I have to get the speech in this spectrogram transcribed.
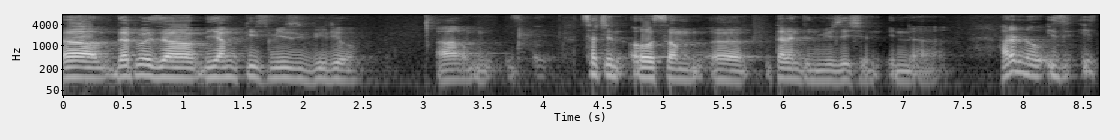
Um, that was um, Young T's music video. Um, such an awesome, uh, talented musician. In uh, I don't know, is is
